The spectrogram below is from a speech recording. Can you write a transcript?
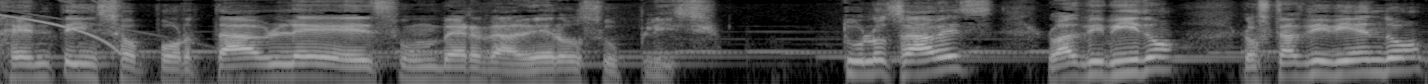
Gente insoportable es un verdadero suplicio. Tú lo sabes, lo has vivido, lo estás viviendo,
